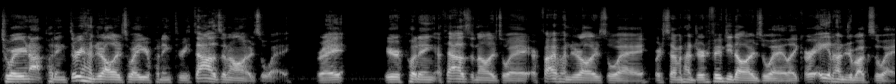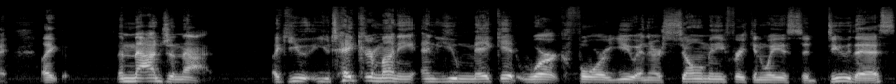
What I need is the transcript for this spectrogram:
to where you're not putting $300 away, you're putting $3,000 away, right? You're putting $1,000 away or $500 away or $750 away, like, or 800 bucks away. Like, imagine that. Like you, you take your money and you make it work for you. And there's so many freaking ways to do this.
